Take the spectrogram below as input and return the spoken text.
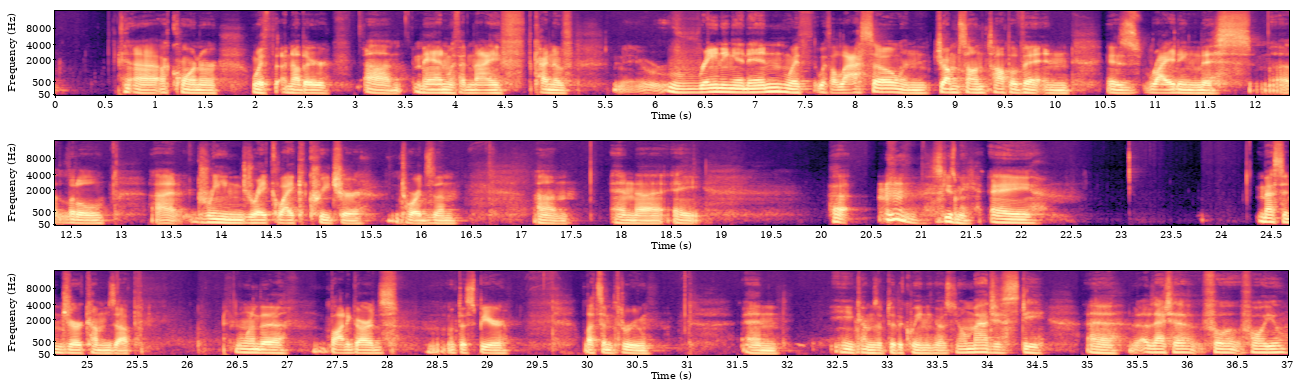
uh, a corner with another um, man with a knife, kind of reining it in with with a lasso, and jumps on top of it and is riding this uh, little uh, green drake-like creature towards them. Um, and uh, a uh, excuse me, a messenger comes up. One of the bodyguards with the spear lets him through, and he comes up to the queen and goes, "Your Majesty, uh, a letter for for you."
